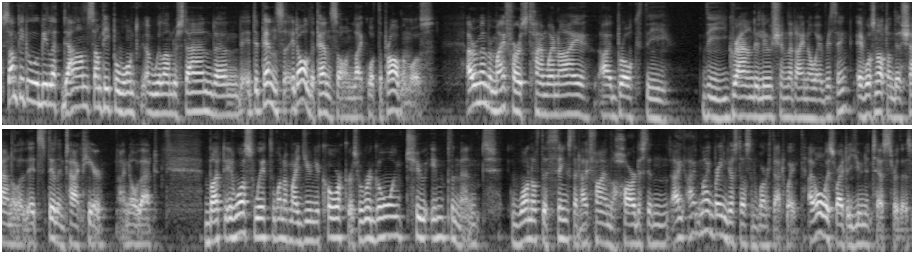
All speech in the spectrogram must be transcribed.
Some people will be let down, some people won't uh, will understand, and it depends. It all depends on like what the problem was. I remember my first time when I I broke the the grand illusion that I know everything. It was not on this channel, it's still intact here, I know that. But it was with one of my junior coworkers. We were going to implement one of the things that I find the hardest in, I, I, my brain just doesn't work that way. I always write a unit test for this.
